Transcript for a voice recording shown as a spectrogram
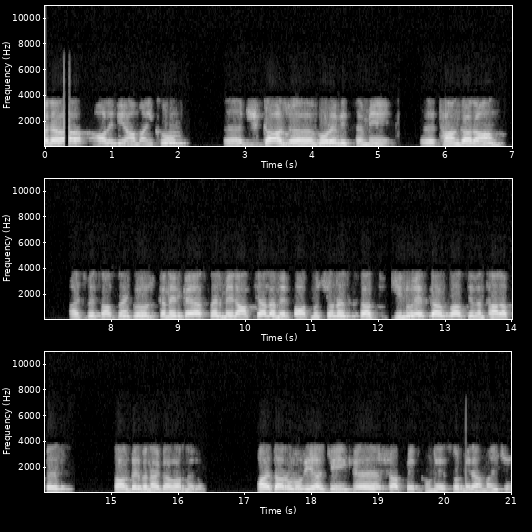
վրա Արենի համայնքում չկար որևիցե մի թանգարան այսպես ասենք որ կներկայացներ մեր անցյալը մեր պատմությունը սկսած գինու հետ կապված եւ ընդհանրապես տարբեր բնակավարներում Այդ առումով իհարկե ինքը շատ պետք ունի այսօր մեր համայնքին։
